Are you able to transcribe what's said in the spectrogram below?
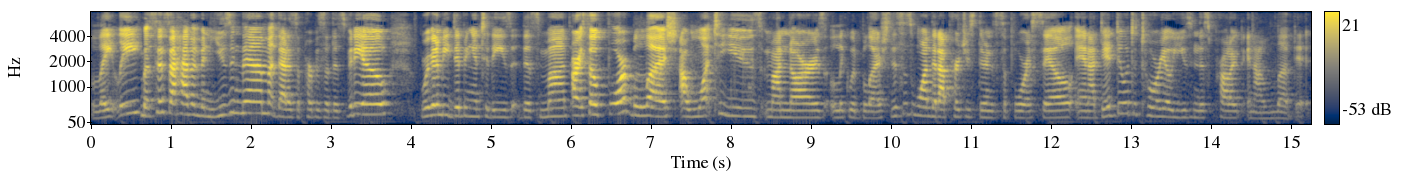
lately, but since I haven't been using them, that is the purpose of this video. We're gonna be dipping into these this month. All right, so for blush, I want to use my NARS liquid blush. This is one that I purchased during the Sephora sale, and I did do a tutorial using this product, and I loved it.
